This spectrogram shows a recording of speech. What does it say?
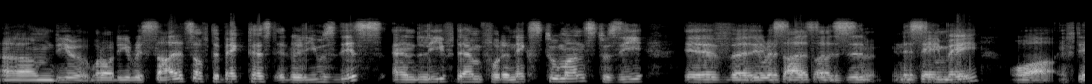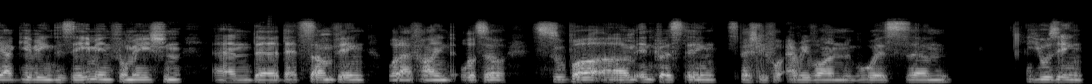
um, the, what are the results of the backtest. It will use this and leave them for the next two months to see if uh, the results are in the same way or if they are giving the same information. And uh, that's something what I find also super um, interesting, especially for everyone who is um, using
